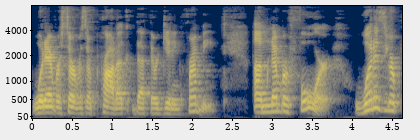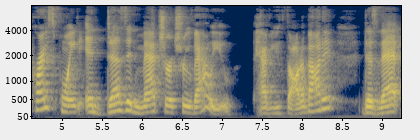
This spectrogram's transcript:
whatever service or product that they're getting from me. Um, number four, what is your price point and does it match your true value? Have you thought about it? Does that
